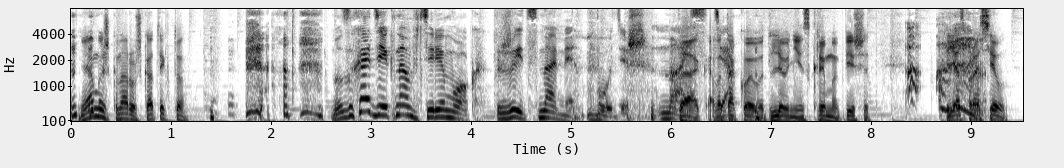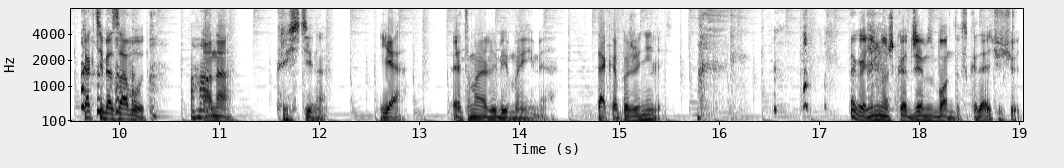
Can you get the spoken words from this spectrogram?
Я мышка-нарушка, а ты кто? Ну, заходи к нам в теремок. Жить с нами будешь, Настя. Так, а вот такой вот Леня из Крыма пишет. Я спросил, как тебя зовут? Она, Кристина. Я. Это мое любимое имя. Так и поженились. Такой немножко Джеймс Бондовская, да, чуть-чуть?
